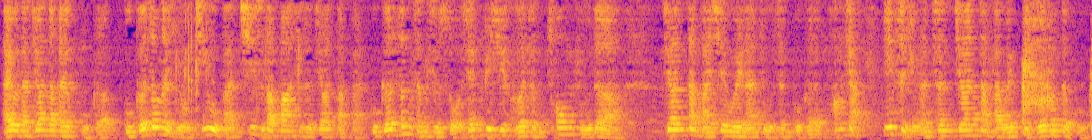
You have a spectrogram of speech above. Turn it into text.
还有呢，胶原蛋白有骨骼，骨骼中的有机物百分之七十到八十是胶原蛋白。骨骼生成时，首先必须合成充足的。胶原蛋白纤维来组成骨骼的框架，因此有人称胶原蛋白为骨骼中的骨骼。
